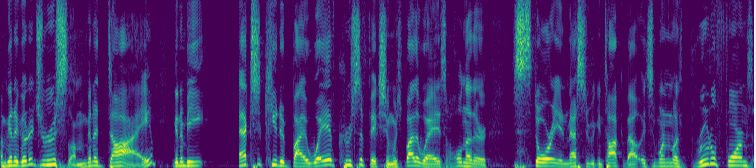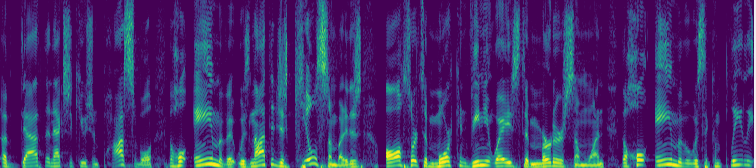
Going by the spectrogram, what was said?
I'm going to go to Jerusalem. I'm going to die. I'm going to be executed by way of crucifixion, which, by the way, is a whole other story and message we can talk about. It's one of the most brutal forms of death and execution possible. The whole aim of it was not to just kill somebody, there's all sorts of more convenient ways to murder someone. The whole aim of it was to completely,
